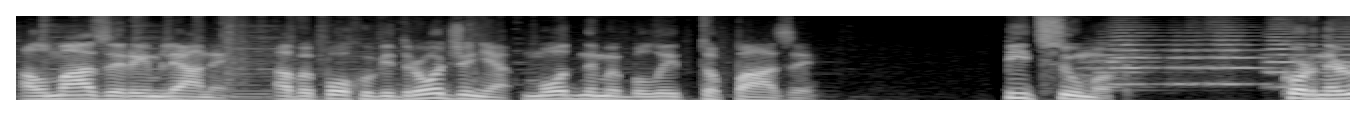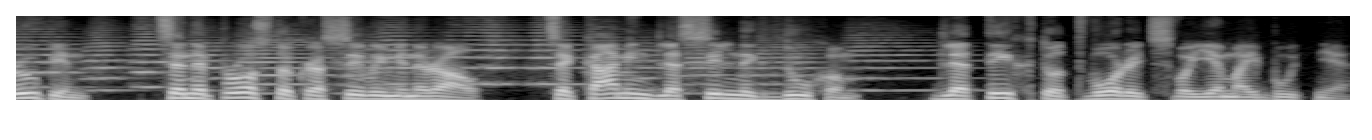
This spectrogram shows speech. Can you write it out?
алмази римляни, а в епоху відродження модними були топази. Підсумок. Корнерупін це не просто красивий мінерал, це камінь для сильних духом, для тих, хто творить своє майбутнє.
